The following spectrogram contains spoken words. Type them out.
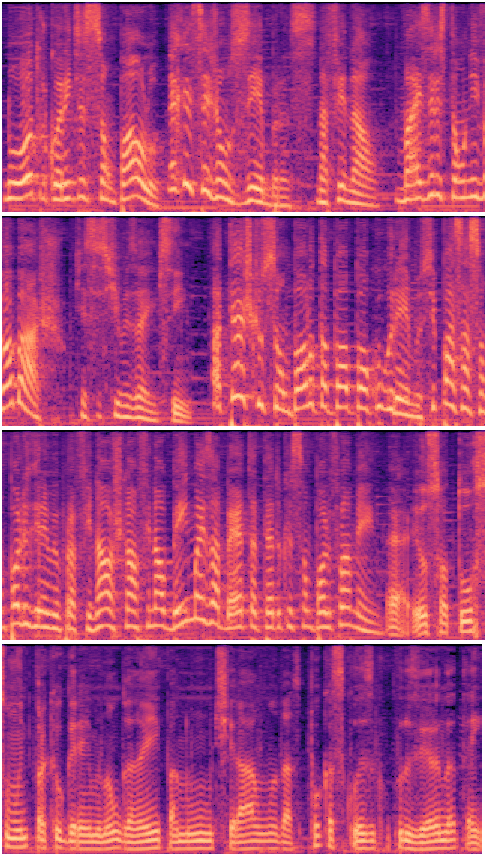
No outro, Corinthians e São Paulo, não é que eles sejam zebras na final, mas eles estão um nível abaixo que esses times aí. Sim. Até acho que o São Paulo tá pau a pau com o Grêmio. Se passar São Paulo e Grêmio pra final, acho que é uma final bem mais aberta até do que São Paulo e Flamengo. É, eu só torço muito pra que o Grêmio não ganhe, pra não tirar uma das poucas coisas que o Cruzeiro ainda tem.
